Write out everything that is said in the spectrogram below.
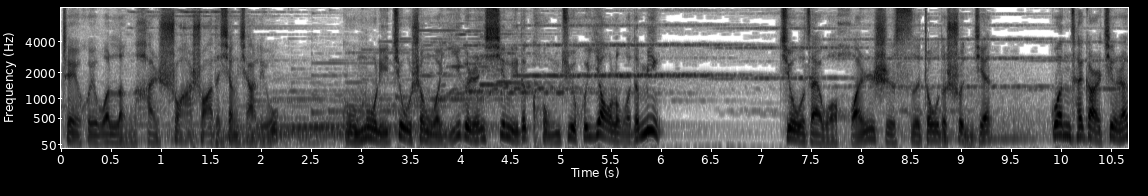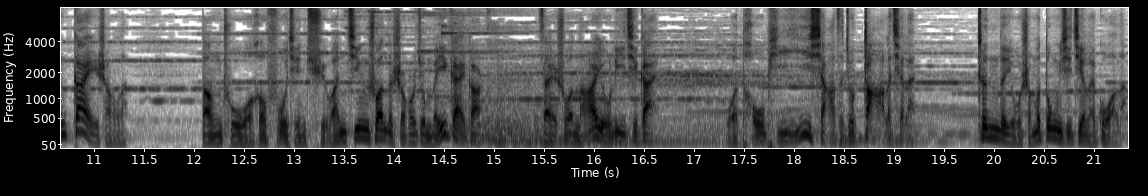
这回我冷汗刷刷的向下流，古墓里就剩我一个人，心里的恐惧会要了我的命。就在我环视四周的瞬间。棺材盖竟然盖上了。当初我和父亲取完金栓的时候就没盖盖。再说哪有力气盖？我头皮一下子就炸了起来。真的有什么东西进来过了？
